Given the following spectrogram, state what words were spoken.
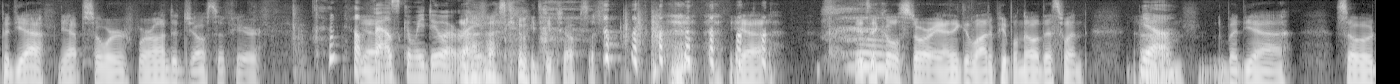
But yeah. Yep. So we're we're on to Joseph here. How yeah. fast can we do it, right? How fast can we do Joseph? yeah. It's a cool story. I think a lot of people know this one. yeah. Um, but yeah, so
